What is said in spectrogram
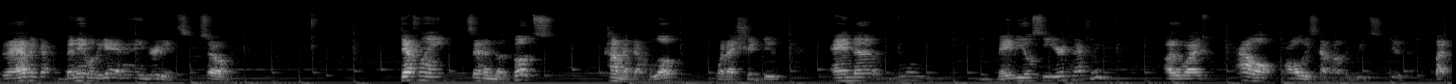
because I haven't got, been able to get any ingredients. So definitely send in those votes. Comment down below what I should do, and uh, maybe you'll see yours next week. Otherwise, I'll always have other weeks to do them. But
